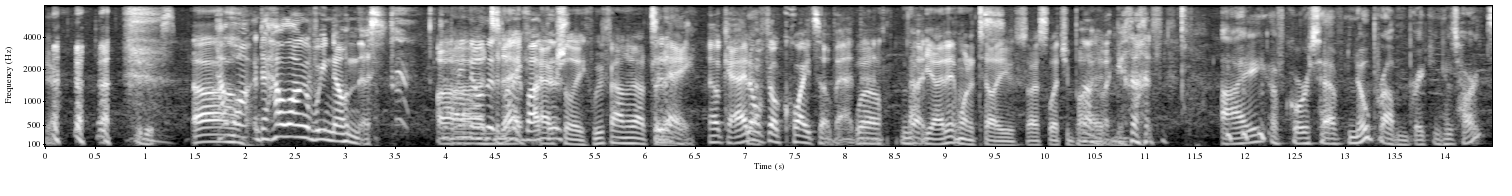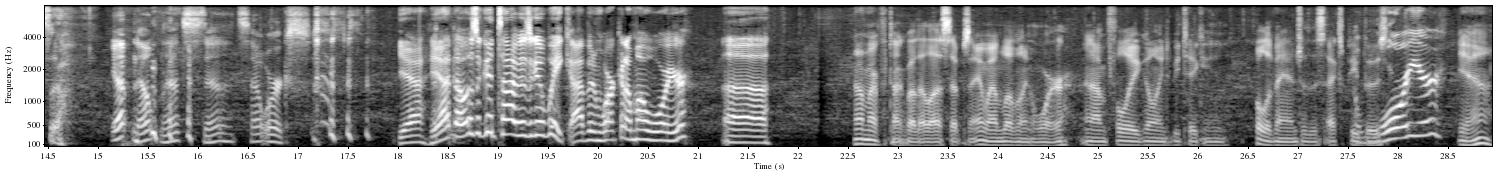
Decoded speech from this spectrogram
Yeah, it is. how long? How long have we known this? Did we know Uh, this today, when I bought this? actually, we found it out today. Today. Okay, I don't feel quite so bad. Well, then, but- yeah, I didn't want to tell you, so I just let you buy Oh it. my god! I, of course, have no problem breaking his heart. So Yep. No, that's uh, that's how it works. Yeah, yeah, no, it was a good time. It was a good week. I've been working on my warrior. Uh, I don't remember if I talked about that last episode. Anyway, I'm leveling a warrior, and I'm fully going to be taking full advantage of this XP A boost. warrior? yeah.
